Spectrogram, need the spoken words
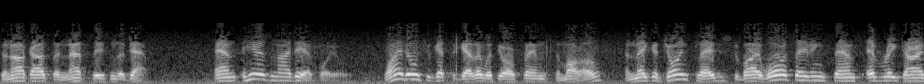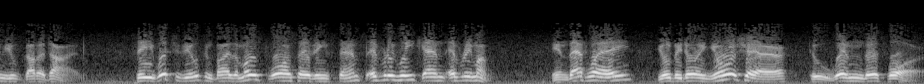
to knock out the Nazis and the Japs. And here's an idea for you. Why don't you get together with your friends tomorrow and make a joint pledge to buy war saving stamps every time you've got a dime? See which of you can buy the most war saving stamps every week and every month. In that way, you'll be doing your share to win this war.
